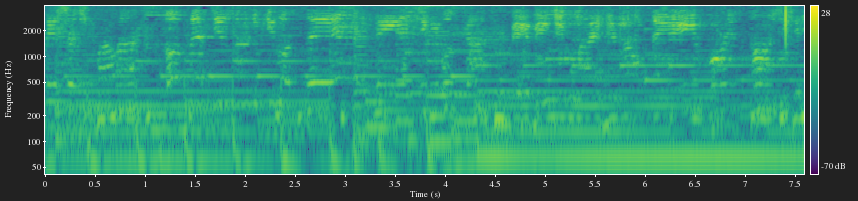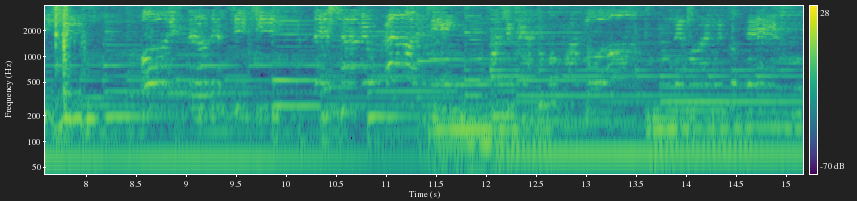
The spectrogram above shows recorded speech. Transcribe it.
Deixa eu te falar, você vem aqui me buscar. Bebi demais e não tenho condições de dirigir. Pois se eu decidir deixar meu carro aqui, só te peço por favor, não demore muito tempo.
